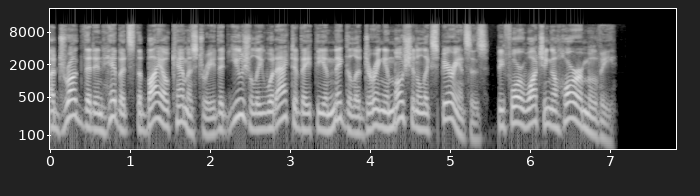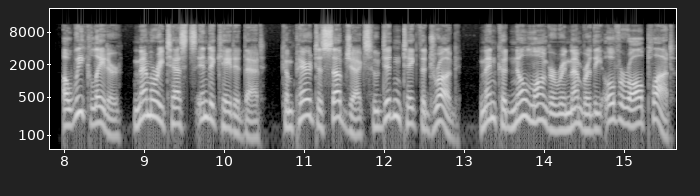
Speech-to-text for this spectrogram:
a drug that inhibits the biochemistry that usually would activate the amygdala during emotional experiences, before watching a horror movie. A week later, memory tests indicated that, compared to subjects who didn't take the drug, men could no longer remember the overall plot,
